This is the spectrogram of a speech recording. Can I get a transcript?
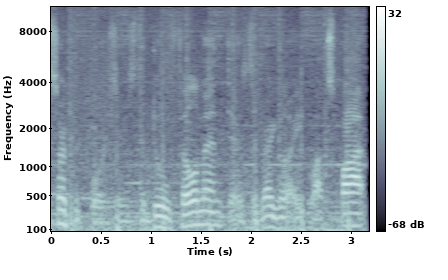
circuit boards. There's the dual filament, there's the regular 8 watt spot,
